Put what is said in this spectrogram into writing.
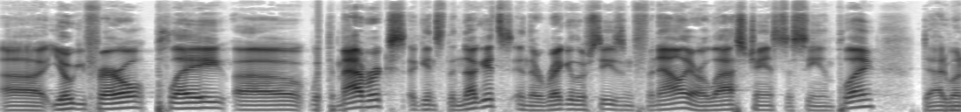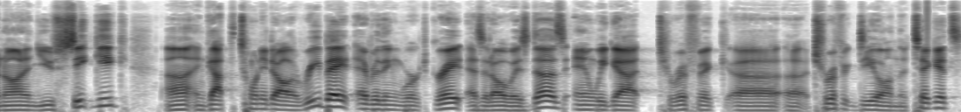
uh, Yogi Ferrell play uh, with the Mavericks against the Nuggets in their regular season finale, our last chance to see him play. Dad went on and used SeatGeek uh, and got the $20 rebate. Everything worked great as it always does, and we got terrific, uh, a terrific deal on the tickets.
